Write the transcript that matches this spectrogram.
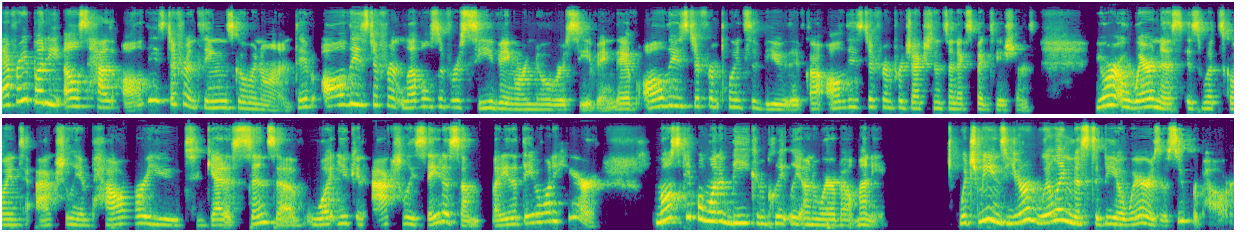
Everybody else has all these different things going on. They have all these different levels of receiving or no receiving. They have all these different points of view. They've got all these different projections and expectations. Your awareness is what's going to actually empower you to get a sense of what you can actually say to somebody that they even want to hear. Most people want to be completely unaware about money, which means your willingness to be aware is a superpower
